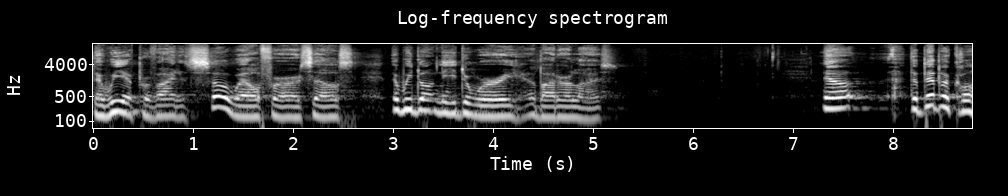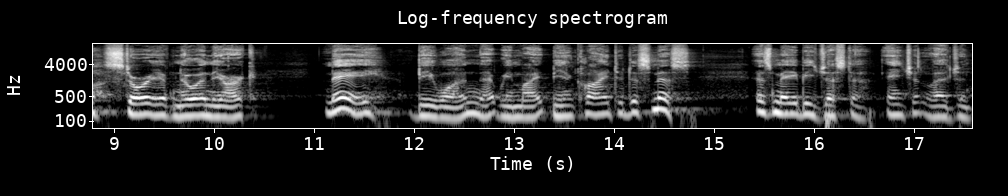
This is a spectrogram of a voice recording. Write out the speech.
that we have provided so well for ourselves that we don't need to worry about our lives. Now, the biblical story of Noah and the ark may be one that we might be inclined to dismiss as maybe just an ancient legend.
